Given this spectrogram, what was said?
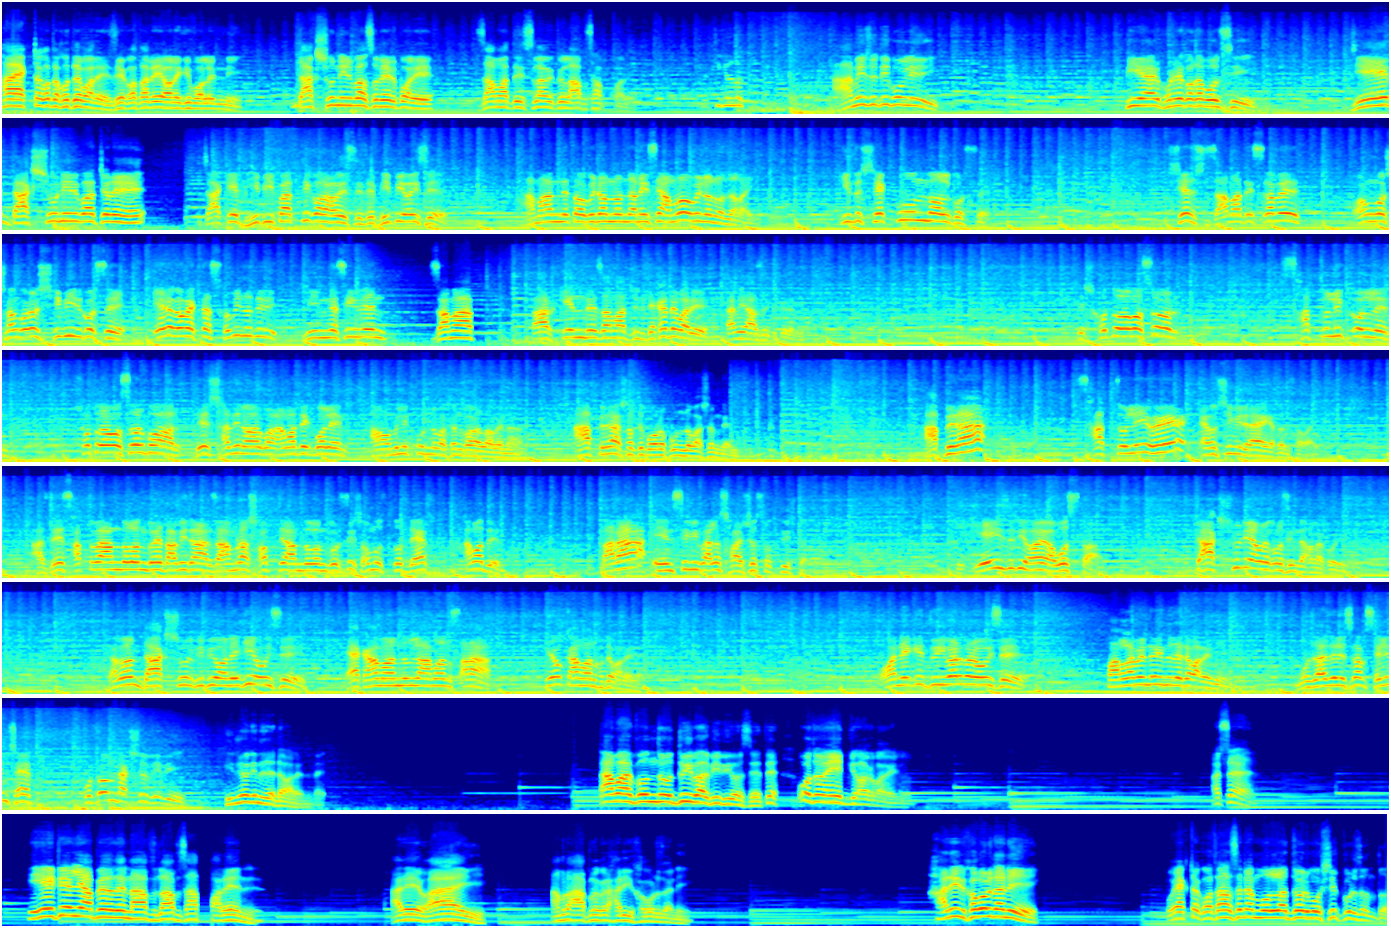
হ্যাঁ একটা কথা হতে পারে যে কথাটা অনেকে বলেননি। ডাকসু নির্বাচনের পরে জামাত ইসলাম একটু লাভ ছাপ করে আমি যদি বলি পিয়ার ভোটের কথা বলছি যে ডাকসু নির্বাচনে যাকে ভিপি প্রার্থী করা হয়েছে যে ভিপি হয়েছে আমার নেতা অভিনন্দন জানিয়েছে আমরাও অভিনন্দন জানাই। কিন্তু সে কোন দল করছে? সে জামাত ইসলামের অঙ্গ সংগঠন শিবির করছে। এরকম একটা ছবি যদি নিম্না সিংহেন জামাত, তার কেন্দ্রে জামাত যদি দেখাতে পারে আমি রাজনীতি করে। যে সতেরো বছর ছাত্রলীগ করলেন, সতেরো বছর পর দেশ স্বাধীন হওয়ার পর আমাদের বলেন, আওয়ামী লীগ পুনর্বাসন করা যাবে না। আপনারা সবচেয়ে বড় পুনর্বাসনকারী আপনারা ছাত্রলীগ হয়ে এখন শিবির হয়ে গেছেন সবাই। আর যে ছাত্র আন্দোলন করে দাবিদার, যে আমরা সবচেয়ে আন্দোলন করছি, সমস্ত দেশ আমাদের। তারা এনসিবি পাইলো ছয়শো ছত্রিশ টাকা। এই যদি হয় অবস্থা, ডাকসু নিয়ে আমরা কোনো চিন্তা ভাবনা করি কারণ ডাকসুর বিবি অনেকই হয়েছে এক আমানুল্লাহ আমান ছাড়া কেউ কামান হতে পারে না। অনেকে দুইবার করে হয়েছে পার্লামেন্টে কিন্তু যেতে পারেনি। মুজাহিদুল ইসলাম সেলিম সাহেব প্রথম ডাকসুর বিবি। তিনিও কিন্তু যেতে পারেন নাই। আমার বন্ধু দুইবার বিবি হয়েছে, তে ও তো এই বিহার পারেনি আচ্ছা এয়ারটেলে আপনাদের লাভ লাভ, ঝাপ পারেন। আরে ভাই, আমরা আপনাদের হাড়ির খবর জানি। হাড়ির খবর জানি? ও একটা কথা আছে না মোল্লাদর মসজিদ পর্যন্ত?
